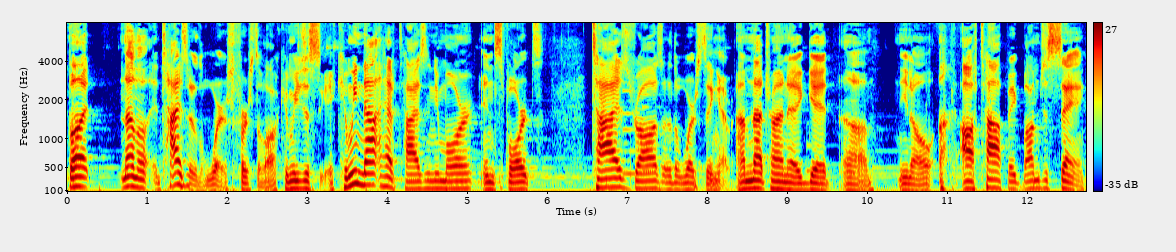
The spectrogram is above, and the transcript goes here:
But no, no, ties are the worst. First of all, can we just can we not have ties anymore in sports? Ties, draws are the worst thing ever. I'm not trying to get um, you know off topic, but I'm just saying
